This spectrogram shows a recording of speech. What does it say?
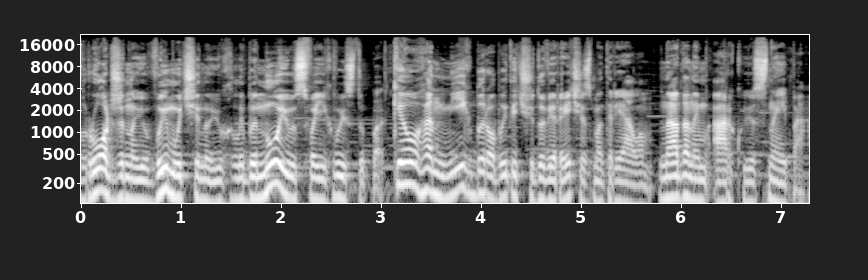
вродженою вимученою глибиною у своїх виступах, Кеоган міг би робити чудові речі з матеріалом, наданим аркою Снейпа.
